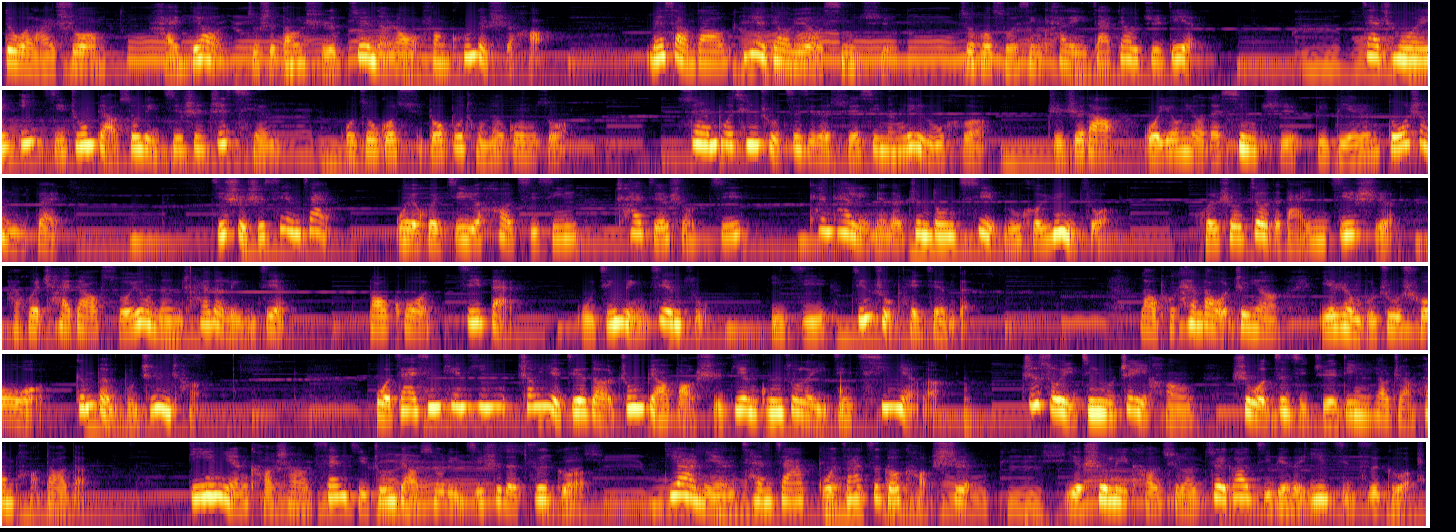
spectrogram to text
对我来说，海钓就是当时最能让我放空的嗜好。没想到越钓越有兴趣，最后索性开了一家钓具店。在成为一级钟表修理技师之前，我做过许多不同的工作。虽然不清楚自己的学习能力如何，只知道我拥有的兴趣比别人多上一倍。即使是现在。我也会基于好奇心拆解手机，看看里面的振动器如何运作；回收旧的打印机时，还会拆掉所有能拆的零件，包括基板、五金零件组以及金属配件等。老婆看到我这样，也忍不住说我根本不正常。我在新天厅商业街的钟表宝石店工作了已经七年了。之所以进入这一行，是我自己决定要转换跑道的。第一年考上三级钟表修理技师的资格，第二年参加国家资格考试，也顺利考取了最高级别的一级资格。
